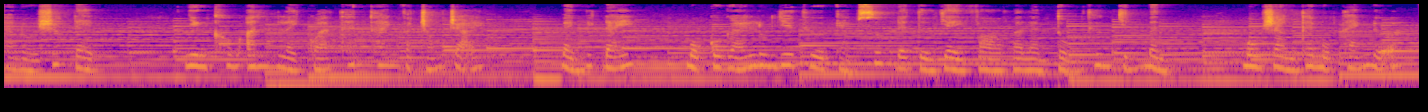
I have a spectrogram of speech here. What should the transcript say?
hà nội rất đẹp nhưng không anh lại quá thênh thang và trống trải. Bạn biết đấy một cô gái luôn dư thừa cảm xúc để tự dày vò và làm tổn thương chính mình. Mong rằng thêm một tháng nữa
